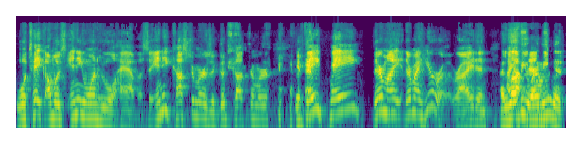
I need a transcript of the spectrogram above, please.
will take almost anyone who will have us so any customer is a good customer if they pay they're my they're my hero right and I love you. I mean it.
